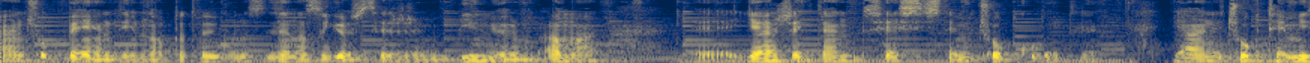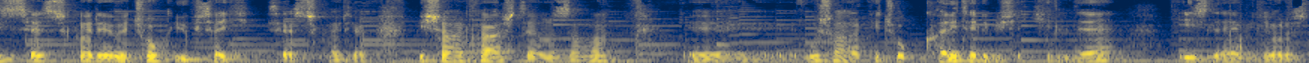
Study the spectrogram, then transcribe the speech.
en çok beğendiğim nokta tabii bunu size nasıl gösteririm bilmiyorum ama e, gerçekten ses sistemi çok kuvvetli. Yani çok temiz ses çıkarıyor ve çok yüksek ses çıkarıyor. Bir şarkı açtığımız zaman e, bu şarkıyı çok kaliteli bir şekilde izleyebiliyoruz.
